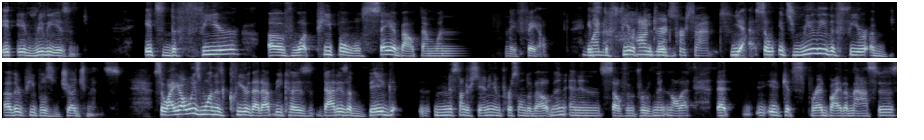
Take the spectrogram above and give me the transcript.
it, it really isn't it's the fear of what people will say about them when they fail it's 100%. the fear of 100%. Yeah. So it's really the fear of other people's judgments. So I always want to clear that up because that is a big misunderstanding in personal development and in self-improvement and all that that it gets spread by the masses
